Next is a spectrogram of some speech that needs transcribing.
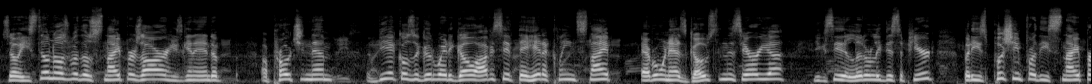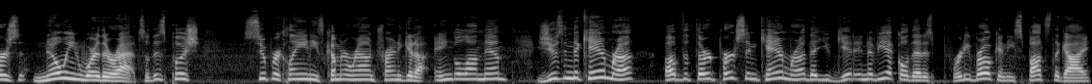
So he still knows where those snipers are. He's going to end up approaching them. The vehicle's a good way to go. Obviously, if they hit a clean snipe, everyone has ghosts in this area. You can see it literally disappeared, but he's pushing for these snipers, knowing where they're at. So this push, super clean. He's coming around trying to get an angle on them. He's using the camera of the third person camera that you get in a vehicle that is pretty broken. He spots the guy,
